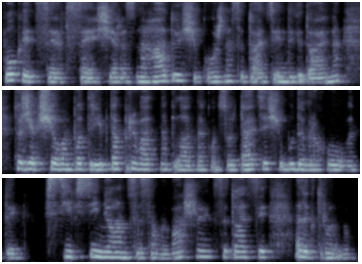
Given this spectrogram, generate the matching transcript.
Поки це все ще раз нагадую, що кожна ситуація індивідуальна. Тож, якщо вам потрібна приватна платна консультація, що буде враховувати всі всі нюанси саме вашої ситуації, електронну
